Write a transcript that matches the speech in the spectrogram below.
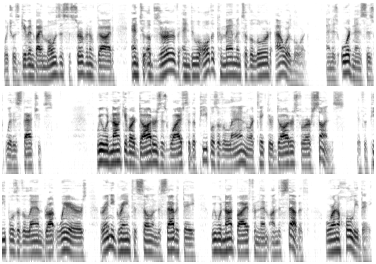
which was given by Moses, the servant of God, and to observe and do all the commandments of the Lord our Lord, and his ordinances with his statutes. We would not give our daughters as wives to the peoples of the land, nor take their daughters for our sons. If the peoples of the land brought wares or any grain to sell on the Sabbath day, we would not buy it from them on the Sabbath or on a holy day,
